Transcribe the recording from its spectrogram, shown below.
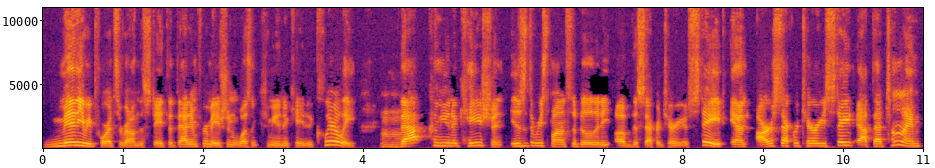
many reports around the state that that information wasn't communicated clearly. Mm-hmm. That communication is the responsibility of the Secretary of State. And our Secretary of State at that time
